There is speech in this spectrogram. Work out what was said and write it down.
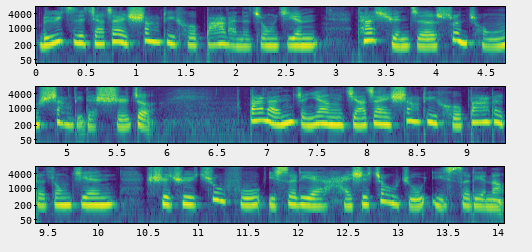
驴子夹在上帝和巴兰的中间，他选择顺从上帝的使者。巴兰怎样夹在上帝和巴勒的中间，是去祝福以色列，还是咒诅以色列呢？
